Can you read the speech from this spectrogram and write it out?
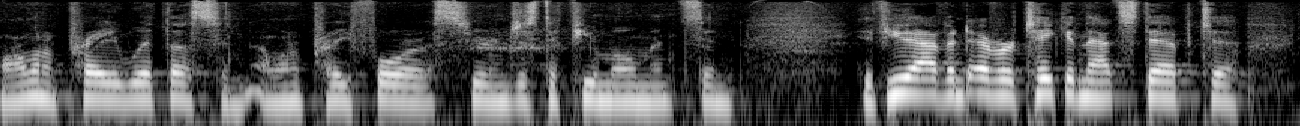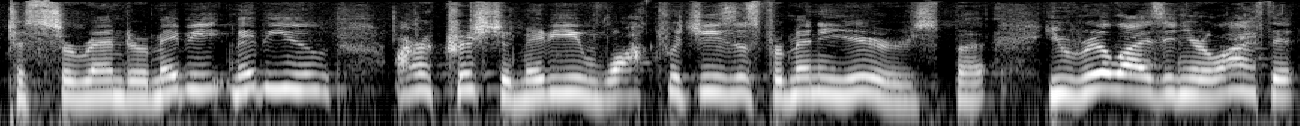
Well, I want to pray with us and I want to pray for us here in just a few moments. And if you haven't ever taken that step to, to surrender, maybe, maybe you are a Christian, maybe you walked with Jesus for many years, but you realize in your life that,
